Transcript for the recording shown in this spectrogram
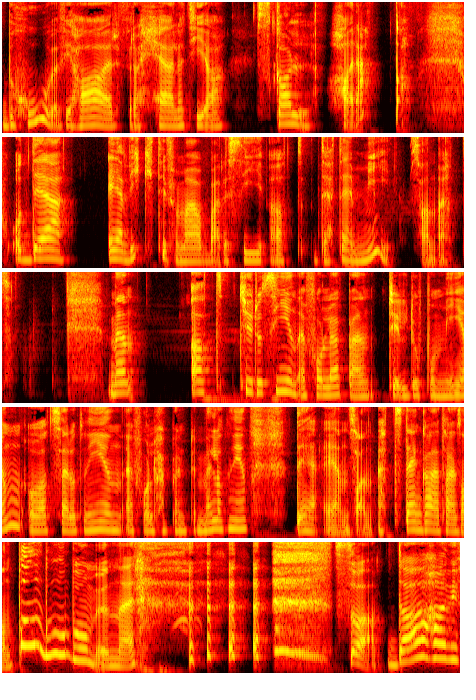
behovet vi har for å hele tida skal ha rett? da? Og det er viktig for meg å bare si at dette er min sannhet. Men at tyrosin er forløperen til dopamin, og at serotonin er forløperen til melatonin, det er en sannhet. Den kan jeg ta en sånn boom, boom, boom under. Så da har vi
